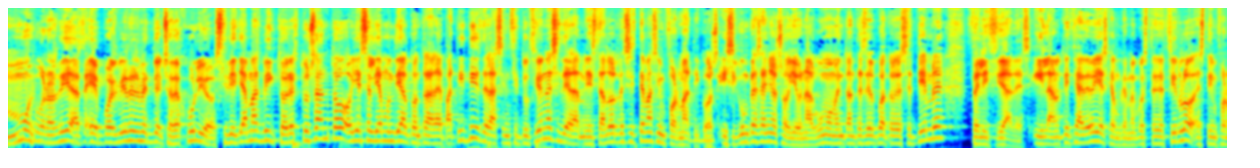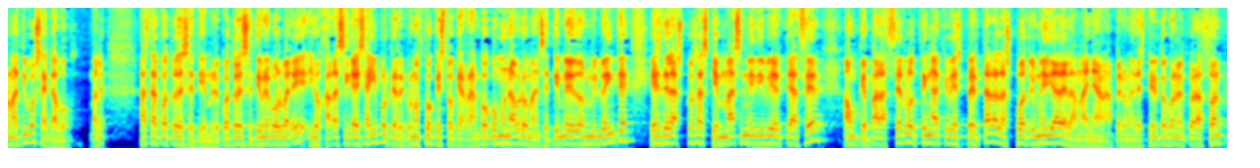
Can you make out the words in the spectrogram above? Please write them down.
Muy buenos días. Eh, pues viernes 28 de julio. Si te llamas Víctor, es tu santo. Hoy es el Día Mundial contra la Hepatitis de las instituciones y del administrador de sistemas informáticos. Y si cumples años hoy o en algún momento antes del 4 de septiembre, felicidades. Y la noticia de hoy es que, aunque me cueste decirlo, este informativo se acabó, ¿vale? Hasta el 4 de septiembre. El 4 de septiembre volveré y ojalá sigáis ahí porque reconozco que esto que arrancó como una broma en septiembre de 2020 es de las cosas que más me divierte hacer, aunque para hacerlo tenga que despertar a las 4 y media de la mañana. Pero me despierto con el corazón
